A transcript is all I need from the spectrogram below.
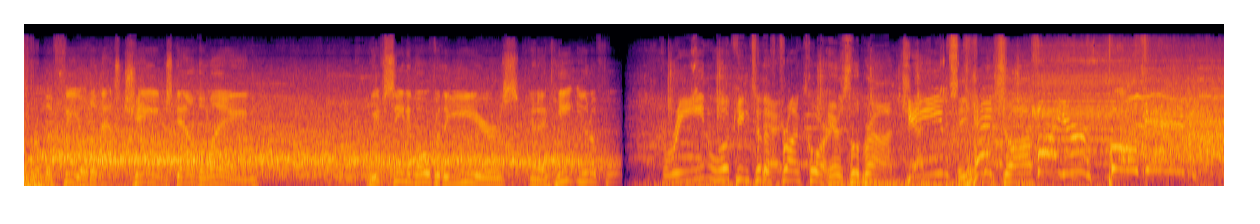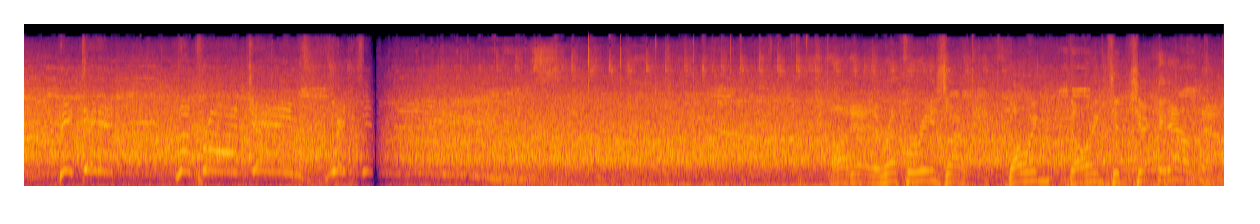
from the field, and that's James down the lane. We've seen him over the years in a Heat uniform. Green looking to the front court. Here's LeBron. James He catch off. fire ball game. Referees are going going to check it out now.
